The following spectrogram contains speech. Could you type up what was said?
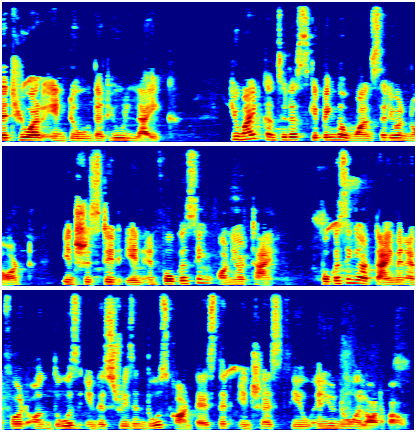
that you are into, that you like. You might consider skipping the ones that you are not interested in and focusing on your time focusing your time and effort on those industries and those contests that interest you and you know a lot about.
